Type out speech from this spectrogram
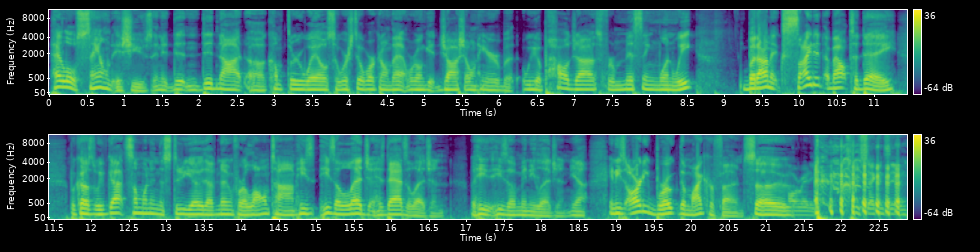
had a little sound issues and it didn't did not uh, come through well. So we're still working on that. We're gonna get Josh on here, but we apologize for missing one week. But I'm excited about today because we've got someone in the studio that I've known for a long time. He's he's a legend. His dad's a legend but he he's a mini legend, yeah. And he's already broke the microphone, so already two seconds in.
